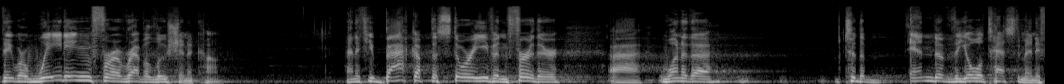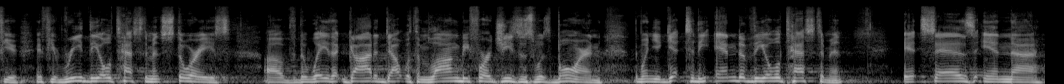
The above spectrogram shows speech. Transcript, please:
They were waiting for a revolution to come. And if you back up the story even further, uh, one of the, to the end of the Old Testament, if you, if you read the Old Testament stories of the way that God had dealt with them long before Jesus was born, when you get to the end of the Old Testament, it says in uh,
